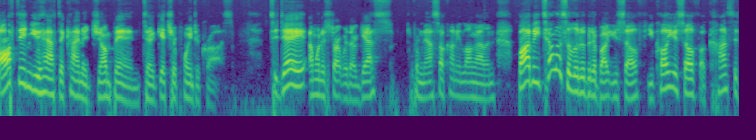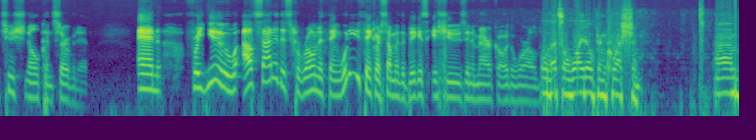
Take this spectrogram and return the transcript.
often you have to kind of jump in to get your point across. Today, I'm going to start with our guests from Nassau County, Long Island. Bobby, tell us a little bit about yourself. You call yourself a constitutional conservative. And for you, outside of this corona thing, what do you think are some of the biggest issues in America or the world? Well, that's a wide open question. Um,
